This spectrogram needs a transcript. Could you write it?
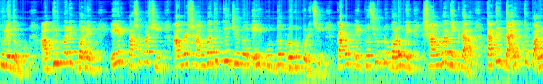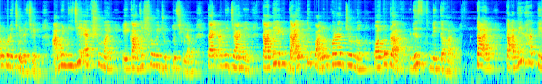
তুলে দেবো। আব্দুল মালিক বলেন, এর পাশাপাশি আমরা সাংবাদিকদের জন্য এই উদ্যোগ গ্রহণ করেছি, কারণ এই প্রচণ্ড গরমে সাংবাদিকরা তাদের দায়িত্ব পালন করে চলেছেন। আমি নিজে এক সময় এই কাজের সঙ্গে যুক্ত ছিলাম। তাই আমি জানি তাদের দায়িত্ব পালন করার জন্য কতটা রিস্ক নিতে হয়। তাই তাদের হাতে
